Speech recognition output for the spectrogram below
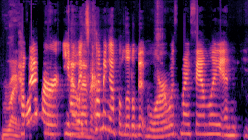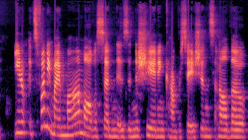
right However, you know, it's coming up a little bit more with my family. And, you know, it's funny, my mom all of a sudden is initiating conversations. And although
